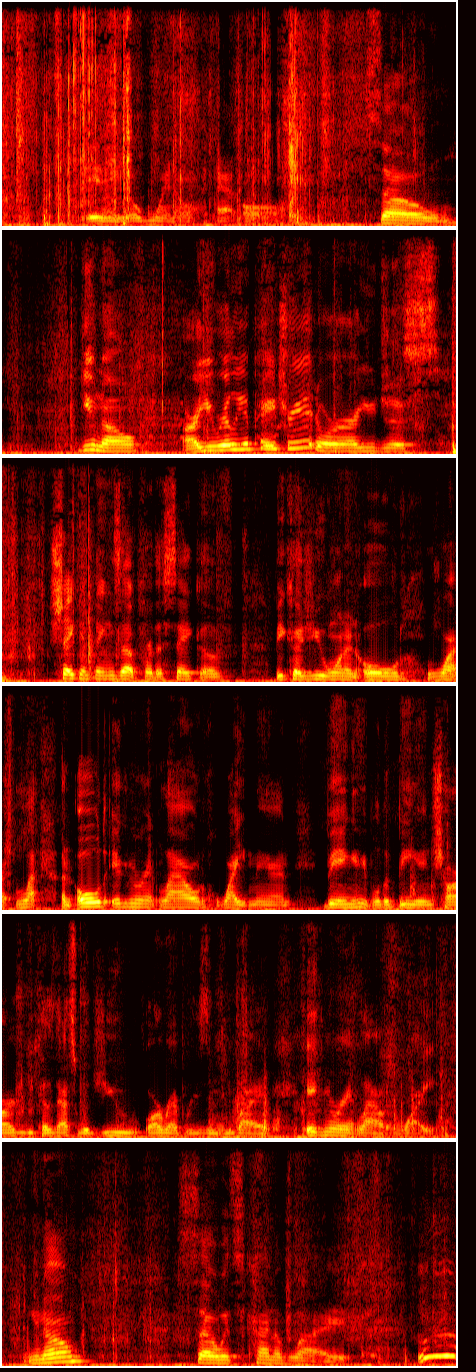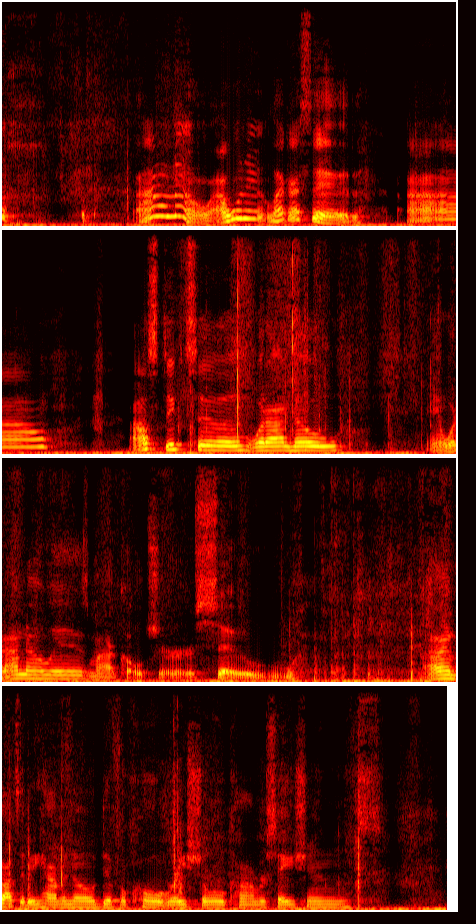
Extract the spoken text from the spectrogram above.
it ain't no bueno at all. So, you know, are you really a patriot or are you just shaking things up for the sake of because you want an old white an old ignorant loud white man being able to be in charge because that's what you are represented by ignorant loud and white you know? So it's kind of like ugh, i don't know. I wouldn't like i said i'll i'll stick to what i know and what i know is my culture. So I ain't about to be having no difficult racial conversations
